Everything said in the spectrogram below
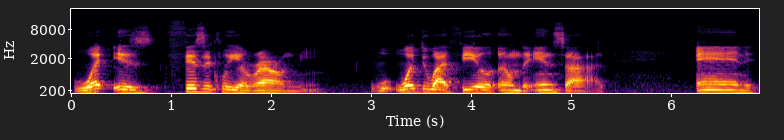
What is physically around me? What do I feel on the inside? And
